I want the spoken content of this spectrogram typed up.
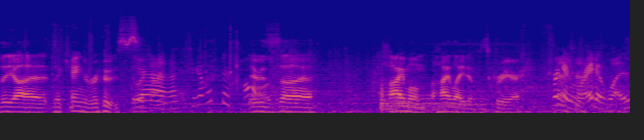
the uh, the kangaroos. Yeah, I forgot what they're called. It was uh, a high mom- a highlight of his career. friggin' right it was.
